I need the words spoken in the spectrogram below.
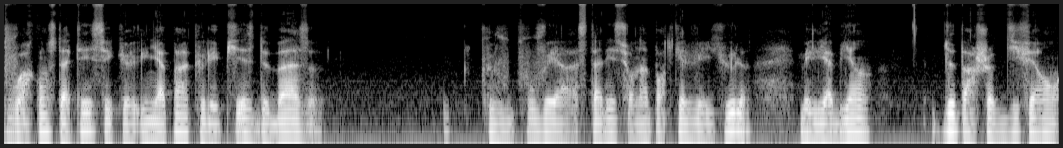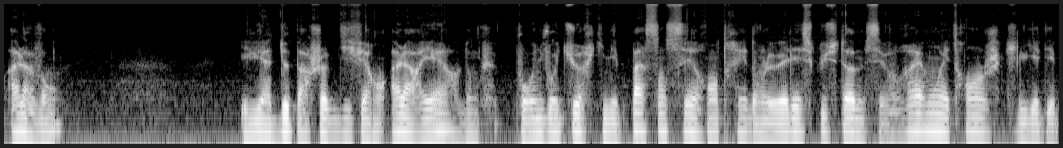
pouvoir constater c'est qu'il n'y a pas que les pièces de base que vous pouvez installer sur n'importe quel véhicule mais il y a bien deux pare-chocs différents à l'avant. Il y a deux pare-chocs différents à l'arrière. Donc pour une voiture qui n'est pas censée rentrer dans le LS Custom, c'est vraiment étrange qu'il y ait des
